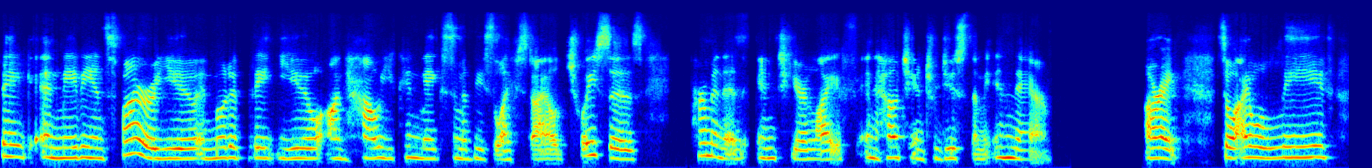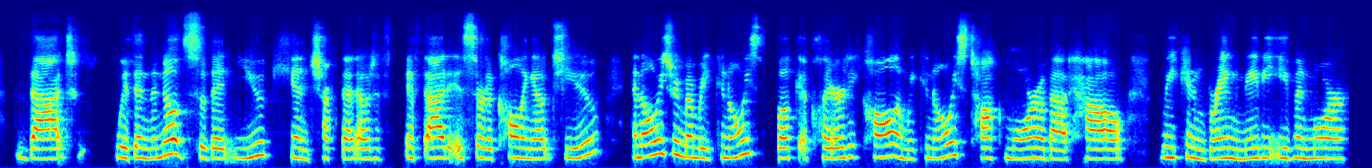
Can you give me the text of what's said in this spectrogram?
think and maybe inspire you and motivate you on how you can make some of these lifestyle choices permanent into your life and how to introduce them in there. All right, so I will leave that within the notes so that you can check that out if, if that is sort of calling out to you. And always remember, you can always book a clarity call and we can always talk more about how we can bring maybe even more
